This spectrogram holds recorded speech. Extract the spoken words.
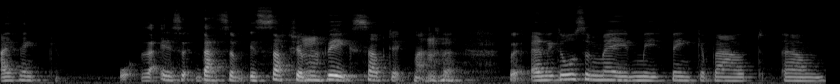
I think that is that's a is such a Mm. big subject matter. Mhm. But, and it also made me think about um,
